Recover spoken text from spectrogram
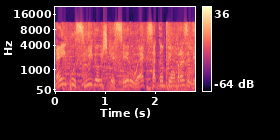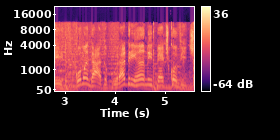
é impossível esquecer o ex-campeão brasileiro, comandado por Adriano e Petkovic.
